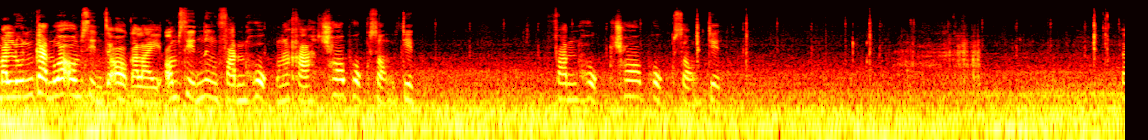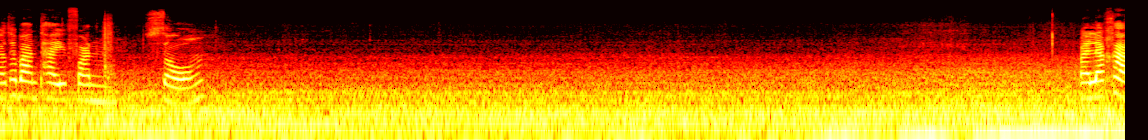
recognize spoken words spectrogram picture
มาลุ้นกันว่าอมสินจะออกอะไร อมสินหนึ่งฟันหกนะคะ ชอบหกสองเจ็ดฟันหกชอบหกสองเจ็ดรัฐบาลไทยฟันสอง แล้วค่ะ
